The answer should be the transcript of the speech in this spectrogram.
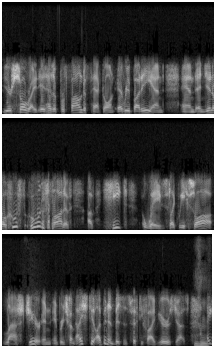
You're so right. It has a profound effect on everybody, and and and you know who who would have thought of of heat waves like we saw last year in, in British Columbia. I still I've been in business 55 years, Jas. Mm-hmm. I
